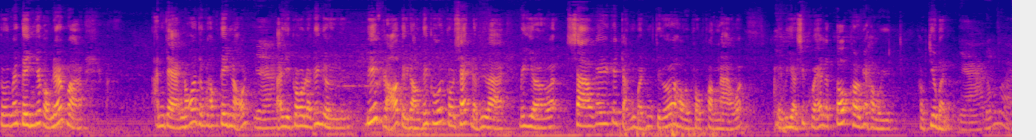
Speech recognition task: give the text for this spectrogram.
tôi mới tin chứ còn nếu mà anh chàng nói tôi cũng không tin nổi dạ tại vì cô là cái người biết rõ từ đầu tới cuối cô xác định là bây giờ sau cái cái trận bệnh chữa hồi phục phần nào á thì bây giờ sức khỏe là tốt hơn cái hồi hồi chưa bệnh. Dạ đúng rồi.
